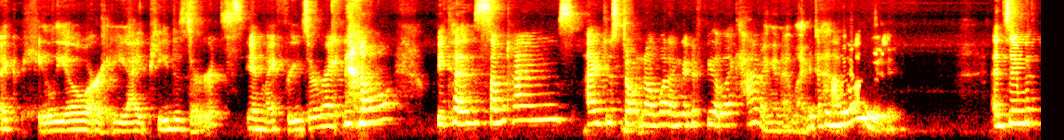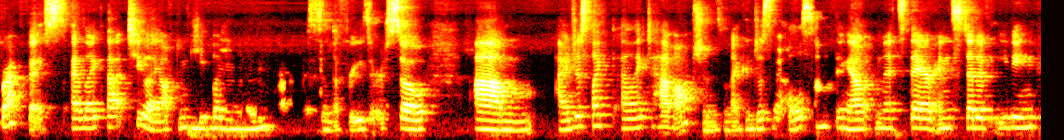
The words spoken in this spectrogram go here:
like paleo or AIP desserts in my freezer right now because sometimes I just don't know what I'm going to feel like having and I like it's to have it. And same with breakfast. I like that too. I often keep like mm-hmm. breakfast in the freezer. So um I just like I like to have options and I can just pull something out and it's there instead of eating,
